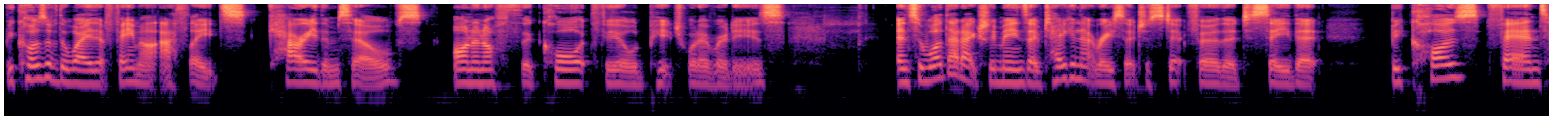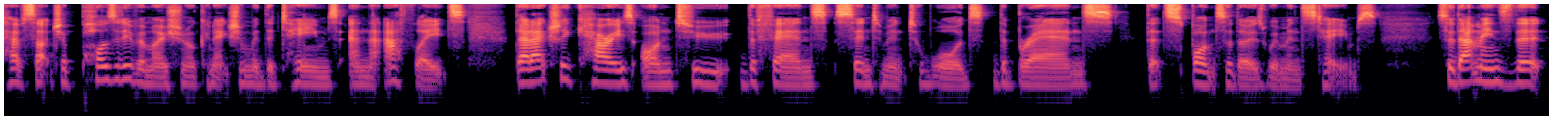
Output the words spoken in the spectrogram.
because of the way that female athletes carry themselves on and off the court, field, pitch, whatever it is. And so, what that actually means, they've taken that research a step further to see that because fans have such a positive emotional connection with the teams and the athletes, that actually carries on to the fans' sentiment towards the brands that sponsor those women's teams. So that means that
